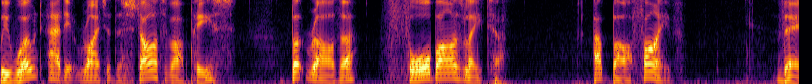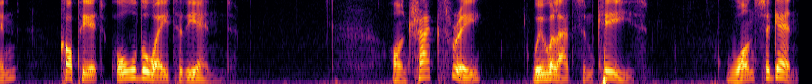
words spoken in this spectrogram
we won't add it right at the start of our piece but rather four bars later at bar 5. Then copy it all the way to the end. On track 3 we will add some keys. Once again,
